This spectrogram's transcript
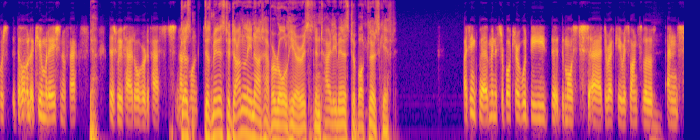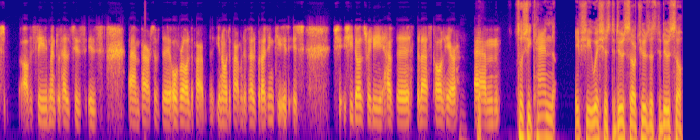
but the whole accumulation of facts Yeah. that we've had over the past nine Does, months. does Minister Donnelly not have a role here, or is it entirely Minister Butler's gift? I think uh, Minister Butler would be the, the most uh, directly responsible, Mm. and obviously mental health is is um, part of the overall department, you know, Department of Health. But I think it, it she, she does really have the, the last call here. Um, So she can, if she wishes to do so, chooses to do so,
